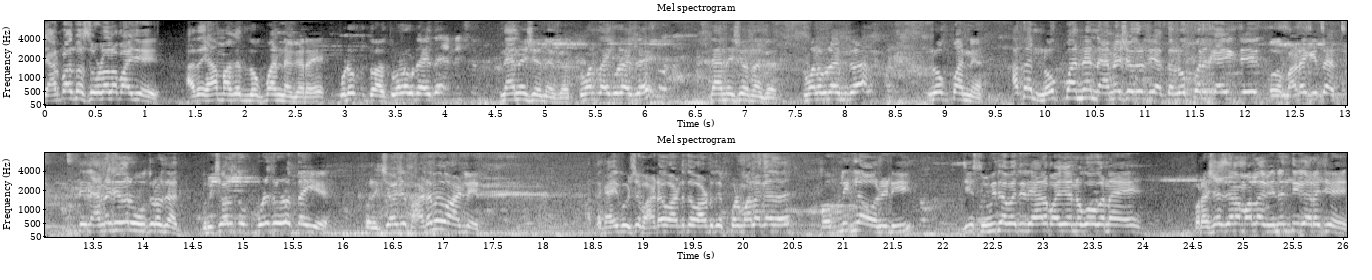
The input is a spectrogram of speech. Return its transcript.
चार पाच बस सोडायला पाहिजे. आता ह्या मागत लोकमान्य नगर आहे. कुठं तुम्हाला कुठं जायचं आहे ज्ञानेश्वर नगर. तुम्हाला काय कुठं जायचं आहे ज्ञानेश्वर नगर. तुम्हाला कुठं आहे मित्रा? लोकमान्य. आता लोकमान्य ज्ञानेश्वर जे आता लोकमान्य काही जे भाडं घेतात ते ज्ञानेश्वर उतरवतात. रिक्षावर तो पुढे सोडत नाही आहे पण रिक्षावरचे भाडं पण वाढलेत. आता काही गोष्टी भाडं वाढतं तर वाढू दे पण मला काय पब्लिकला ऑलरेडी जी सुविधा पाहिजे द्यायला पाहिजे नको का नाही? प्रशासनाला मला विनंती करायची आहे.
